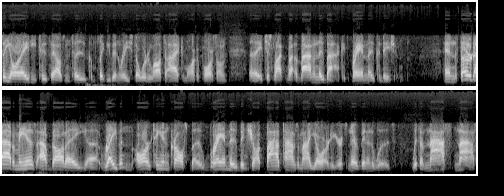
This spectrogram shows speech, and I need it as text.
CR80 2002, completely been restored, lots of aftermarket parts on it. Uh, it's just like buying a new bike; it's brand new condition. And the third item is I've got a uh, Raven R10 crossbow, brand new, been shot five times in my yard here. It's never been in the woods, with a nice, nice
